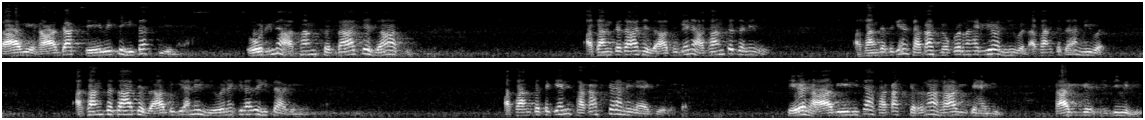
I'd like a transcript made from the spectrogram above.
රාගේ රාගක් සේවිත හිතක් තියෙනවා. ඕරින අසංකතාච ධාතු. අසංකතාච ධාතු කියන්නේ අසංකත නෙමෙයි. අසංකත කියන්නේ සකස් නොකරන හැටියට නිවන. අසංකත නිවන. අසංකතාච ධාතු කියන්නේ නිවන කියලාද හිතාගෙන ඉන්නේ. අසංකත කියන්නේ සකස් කරන්නේ නැහැ කියන එක. ඒක රාගය නිසා සකස් කරනවා රාගික හැඟි. රාගික හිතිවිලි.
